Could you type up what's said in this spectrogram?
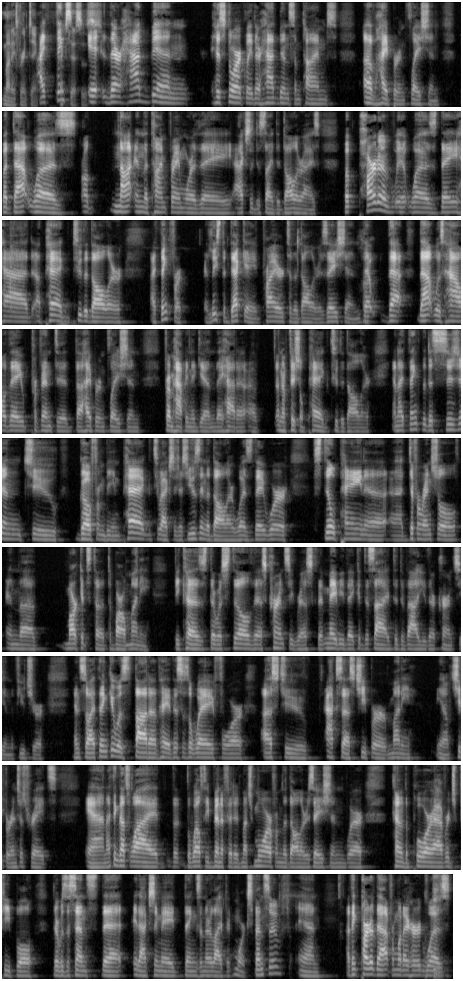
money printing I think excesses. it, there had been historically there had been some times of hyperinflation, but that was uh, not in the time frame where they actually decided to dollarize. But part of it was they had a peg to the dollar, I think for at least a decade prior to the dollarization. Huh. That that that was how they prevented the hyperinflation from happening again. They had a, a an official peg to the dollar. And I think the decision to go from being pegged to actually just using the dollar was they were still paying a, a differential in the markets to, to borrow money because there was still this currency risk that maybe they could decide to devalue their currency in the future. And so I think it was thought of, hey, this is a way for us to access cheaper money, you know, cheaper interest rates. And I think that's why the, the wealthy benefited much more from the dollarization, where kind of the poor average people, there was a sense that it actually made things in their life more expensive. And I think part of that, from what I heard, was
